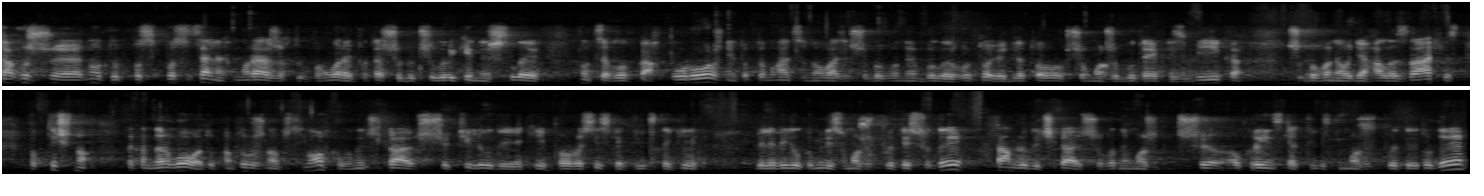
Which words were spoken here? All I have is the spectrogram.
також е, ну тут по, по соціальних мережах тут говорять про те, щоб чоловіки не йшли. Ну це в лапках порожні, тобто мається на увазі, щоб вони були готові для того, що може бути якась бійка, щоб вони одягали захист. Фактично така нервова тут напружена обстановка. Вони чекають, що ті люди, які проросійські активісти, які біля відділку міліції можуть прийти сюди. Там люди чекають, що вони можуть, що українські активісти можуть прийти туди.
